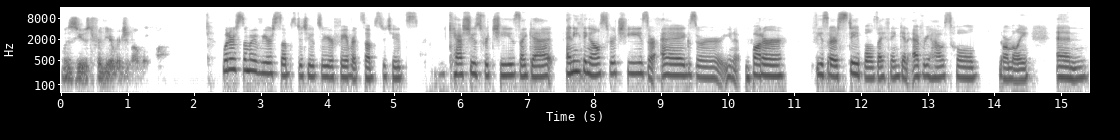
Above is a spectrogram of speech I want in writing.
was used for the original meal. What are some of your substitutes or your favorite substitutes? Cashews for cheese, I get. Anything else for cheese or eggs or, you know, butter? These are staples, I think, in every household normally. And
